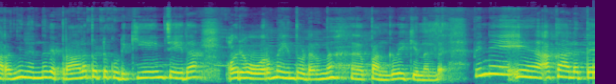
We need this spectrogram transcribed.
മറഞ്ഞു നിന്ന് വെപ്രാളപ്പെട്ട് കുടിക്കുകയും ചെയ്ത ഒരു ഓർമ്മയും തുടർന്ന് പങ്കുവയ്ക്കുന്നുണ്ട്. പിന്നെ അക്കാലത്തെ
